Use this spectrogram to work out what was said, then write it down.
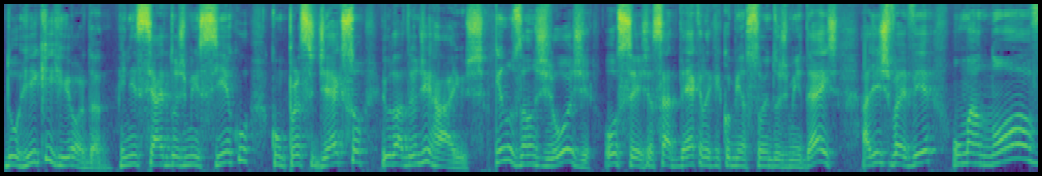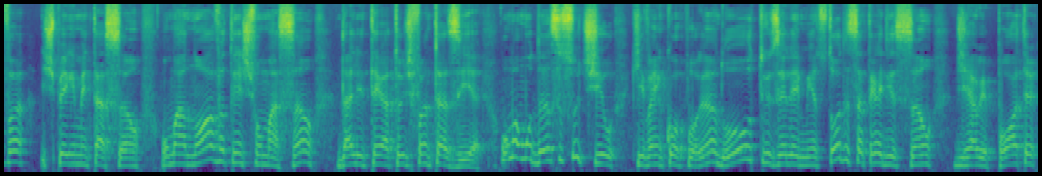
do Rick Riordan, iniciada em 2005 com Percy Jackson e o Ladrão de Raios. E nos anos de hoje, ou seja, essa década que começou em 2010, a gente vai ver uma nova experimentação, uma nova transformação da literatura de fantasia, uma mudança sutil que vai incorporando outros elementos, toda essa tradição de Harry Potter.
